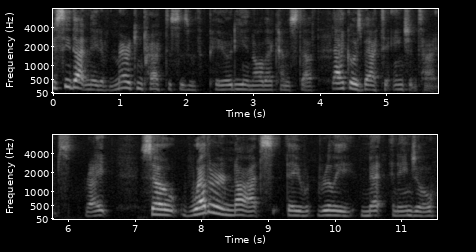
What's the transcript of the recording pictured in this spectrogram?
We see that in Native American practices with peyote and all that kind of stuff. That goes back to ancient times, right? So, whether or not they really met an angel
